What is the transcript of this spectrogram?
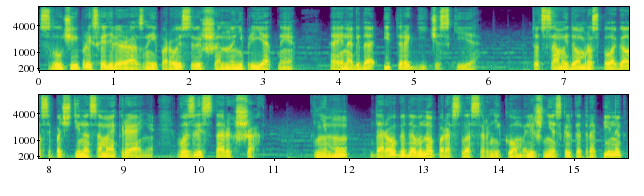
Случаи происходили разные, порой совершенно неприятные, а иногда и трагические. Тот самый дом располагался почти на самой окраине, возле старых шахт. К нему дорога давно поросла сорняком, и лишь несколько тропинок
